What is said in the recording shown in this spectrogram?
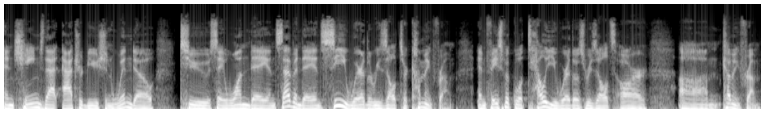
and change that attribution window to say one day and seven day and see where the results are coming from. And facebook will tell you where those results are um, coming from.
